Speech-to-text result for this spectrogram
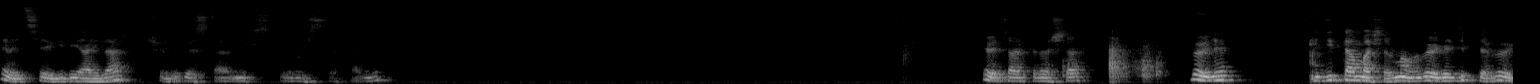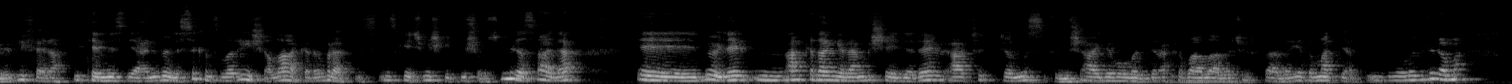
Evet sevgili yaylar şöyle göstermek istiyorum size efendim. Evet arkadaşlar böyle dipten başlarım ama böyle dipte böyle bir ferah bir temiz yani böyle sıkıntıları inşallah arkada bırakmışsınız. Geçmiş gitmiş olsun. Biraz hala e, böyle arkadan gelen bir şeylere artık canınız sıkılmış. Ailevi olabilir, akrabalarla, çocuklarla ya da maddiyatla ilgili olabilir ama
